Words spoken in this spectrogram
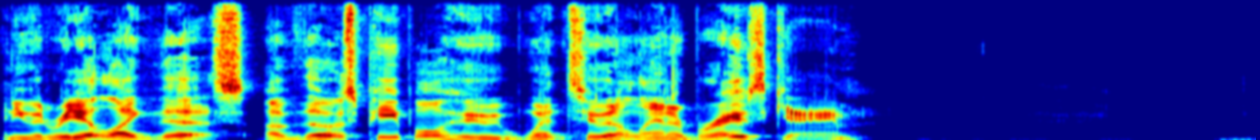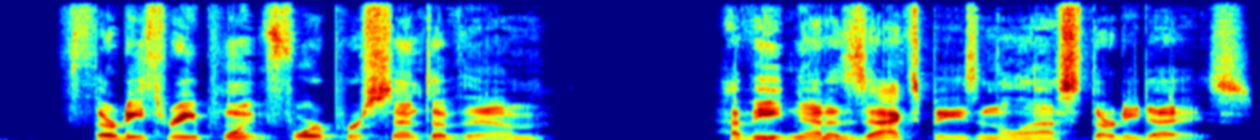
And you would read it like this Of those people who went to an Atlanta Braves game, 33.4% of them have eaten at a Zaxby's in the last 30 days,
